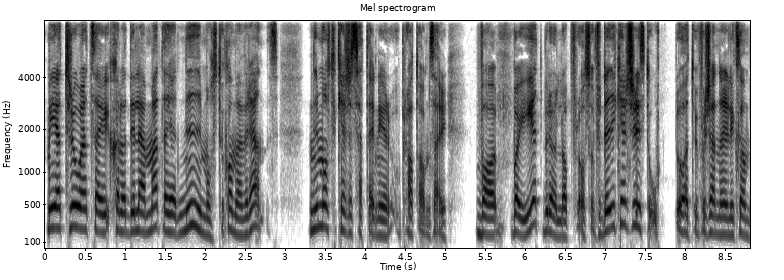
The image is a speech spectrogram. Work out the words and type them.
Men jag tror att så här, själva dilemmat är att ni måste komma överens. Ni måste kanske sätta er ner och prata om så här, vad, vad är ett bröllop för oss? Och för dig kanske det är stort och att du får känna dig liksom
